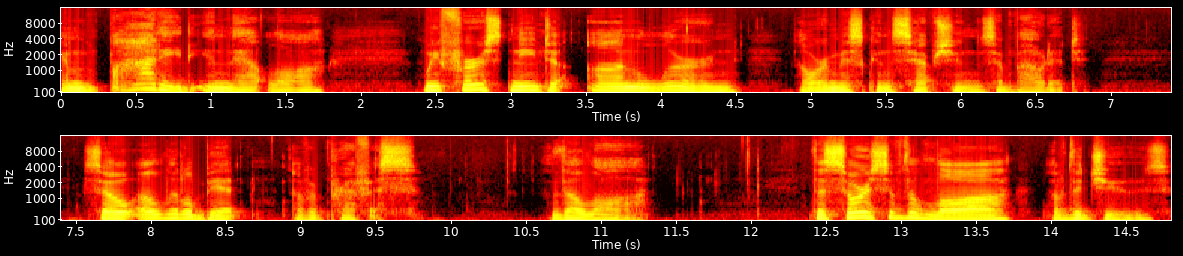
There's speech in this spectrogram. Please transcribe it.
embodied in that law, we first need to unlearn our misconceptions about it. So, a little bit of a preface. The Law. The source of the Law of the Jews,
